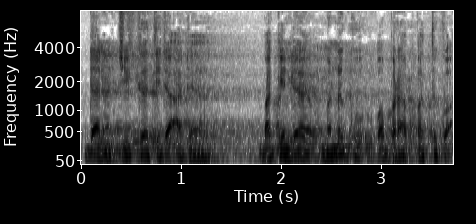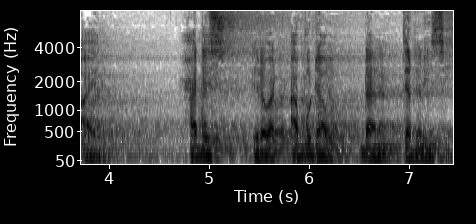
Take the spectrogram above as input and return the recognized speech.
Dan jika tidak ada, baginda meneguk beberapa teguk air. Hadis diriwayat Abu Daud dan Tirmizi.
